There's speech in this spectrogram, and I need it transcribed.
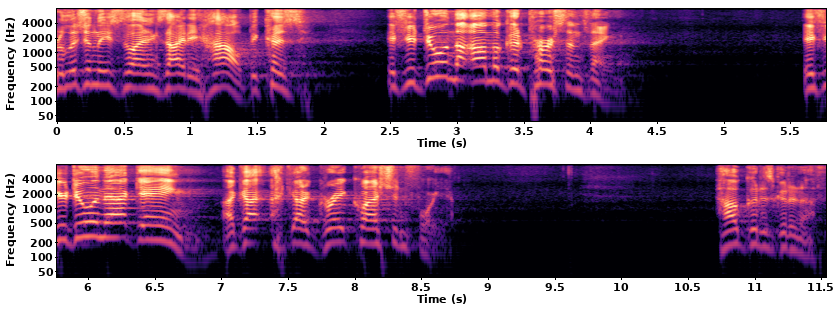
Religion leads to anxiety. How? Because if you're doing the I'm a good person thing, if you're doing that game, I got, I got a great question for you. How good is good enough?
